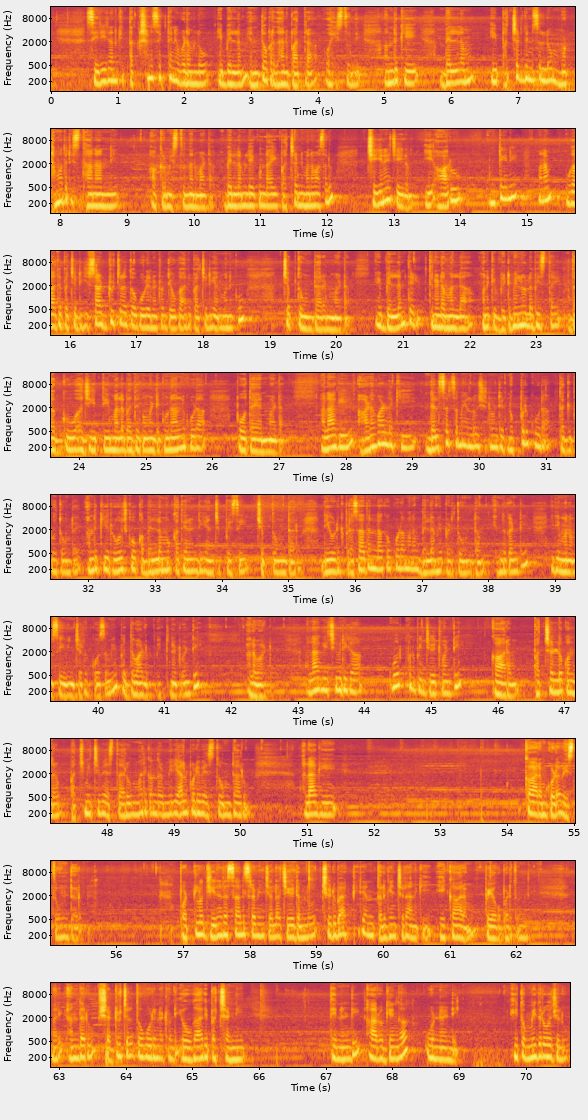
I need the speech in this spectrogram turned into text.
శరీరానికి తక్షణ శక్తిని ఇవ్వడంలో ఈ బెల్లం ఎంతో ప్రధాన పాత్ర వహిస్తుంది. అందుకే బెల్లం ఈ పచ్చడి దినుసుల్లో మొట్టమొదటి స్థానాన్ని ఆక్రమిస్తుందన్నమాట. బెల్లం లేకుండా ఈ పచ్చడిని మనం అసలు చేయనే చేయలేం. ఈ ఆరు ఉంటేనే మనం ఉగాది పచ్చడి షడ్రుచులతో కూడినటువంటి ఉగాది పచ్చడి అని మనకు చెప్తూ ఉంటారనమాట ఈ బెల్లం తి- తినడం వల్ల మనకి విటమిన్లు లభిస్తాయి. దగ్గు అజీర్తి మలబద్ధకం వంటి గుణాలను కూడా పోతాయి అన్నమాట అలాగే ఆడవాళ్ళకి నెలసరి సమయంలో వచ్చినటువంటి నొప్పులు కూడా తగ్గిపోతూ ఉంటాయి. అందుకే రోజుకు ఒక బెల్లం ముక్క తినండి అని చెప్పేసి చెప్తూ ఉంటారు. దేవుడికి ప్రసాదంలాగా కూడా మనం బెల్లమే పెడుతూ ఉంటాం. ఎందుకంటే ఇది మనం సేవించడం కోసమే పెద్దవాళ్ళు పెట్టినటువంటి అలవాటు. అలాగే చివరిగా ఓర్పునిపించేటువంటి కారం పచ్చళ్ళు కొందరు పచ్చిమిర్చి వేస్తారు మరికొందరు మిరియాల పొడి వేస్తూ ఉంటారు. అలాగే కారం కూడా వేస్తూ ఉంటారు. పొట్టలో జీర్ణరసాలు స్రవించేలా చేయడంలో చెడు బ్యాక్టీరియాను తొలగించడానికి ఈ కారం ఉపయోగపడుతుంది. మరి అందరూ షడ్రుచులతో కూడినటువంటి యోగాది ఉగాది పచ్చడిని తినండి ఆరోగ్యంగా ఉండండి. ఈ తొమ్మిది రోజులు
